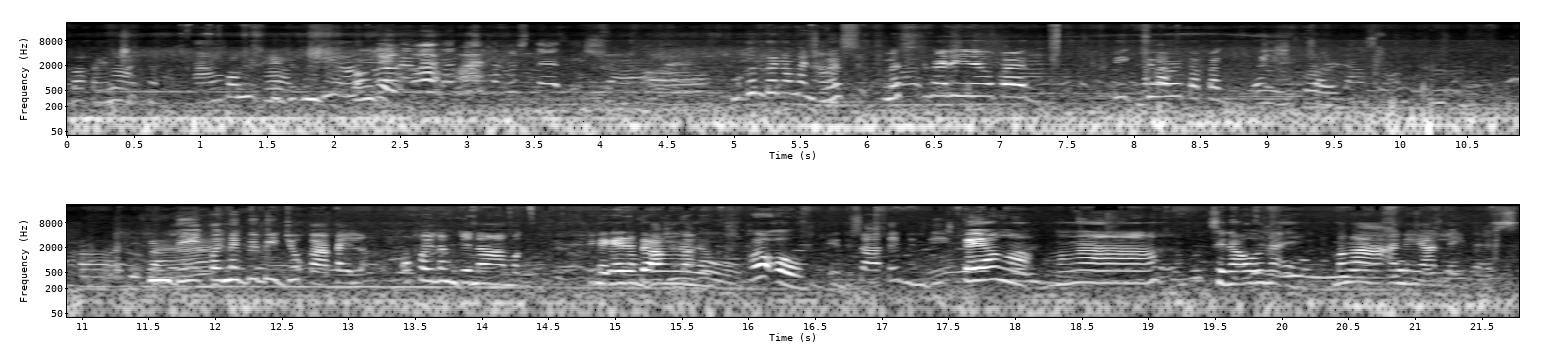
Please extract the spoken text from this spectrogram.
Bakit na? Pangit Ah, Hindi ah. Hindi. Naka-steady siya. Maganda naman ah. Mas, mas malinaw pag picture kapag ano, front. Oh, diba? Hindi, pag nagbibideo ka, kaila, okay lang din na mag Kaya ganito ang ano. Oo. Eh, sa atin, hindi. Kaya nga, mga sinauna eh. Mga ano yan, latest.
